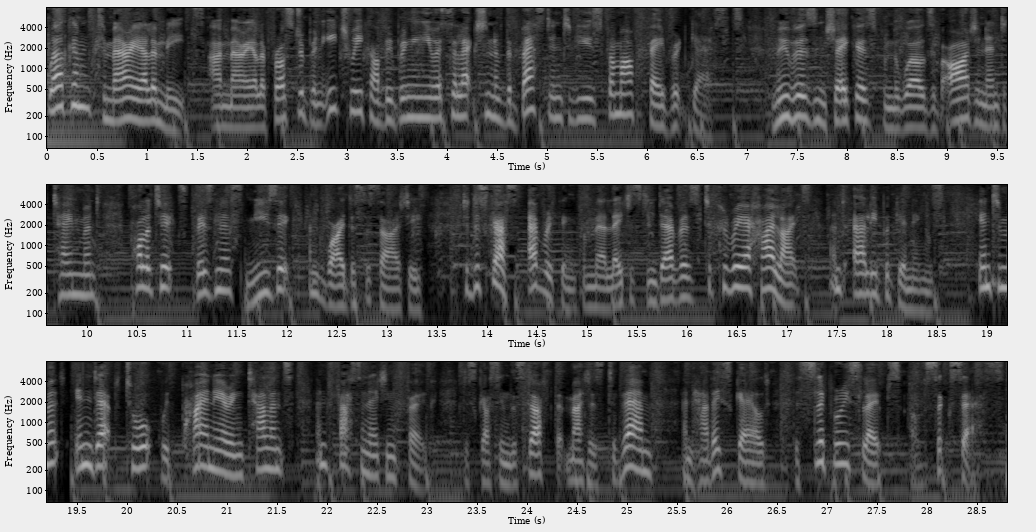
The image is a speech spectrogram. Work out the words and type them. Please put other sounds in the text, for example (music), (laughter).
Welcome to Mariella Meets. I'm Mariella Frostrup, and each week I'll be bringing you a selection of the best interviews from our favourite guests. Movers and shakers from the worlds of art and entertainment, politics, business, music, and wider society. To discuss everything from their latest endeavours to career highlights and early beginnings. Intimate, in depth talk with pioneering talents and fascinating folk, discussing the stuff that matters to them and how they scaled the slippery slopes of success.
